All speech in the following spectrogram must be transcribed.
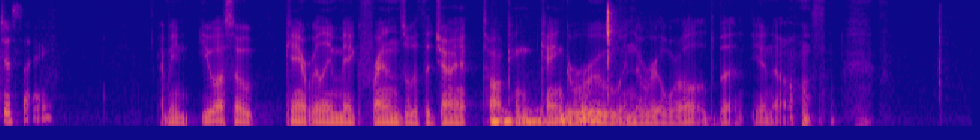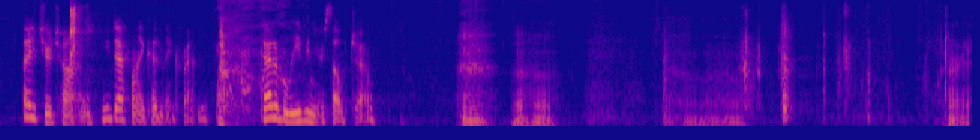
Just saying. I mean, you also can't really make friends with a giant talking kangaroo in the real world, but you know. Bite your tongue. You definitely could make friends. Got to believe in yourself, Joe. Uh-huh. Uh-huh. All right.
